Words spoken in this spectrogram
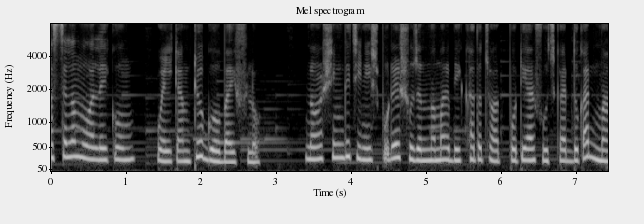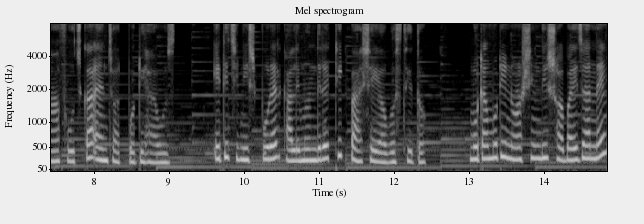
আসসালামু আলাইকুম welcome to go by flow. Narsingdi চিনিসপুরের সুজন মামার বিখ্যাত চটপটি আর ফুচকার দোকান মা ফুচকা অ্যান্ড চটপটি হাউস। এটি চিনিসপুরের কালী মন্দিরের ঠিক পাশেই অবস্থিত। মোটামুটি নরসিংদীর সবাই জানে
